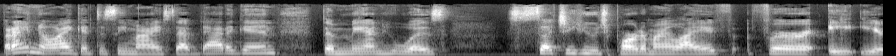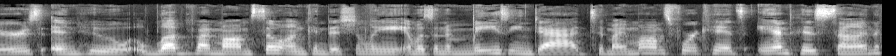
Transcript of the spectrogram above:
but i know i get to see my stepdad again. The man who was such a huge part of my life for eight years and who loved my mom so unconditionally and was an amazing dad to my mom's four kids and his son.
